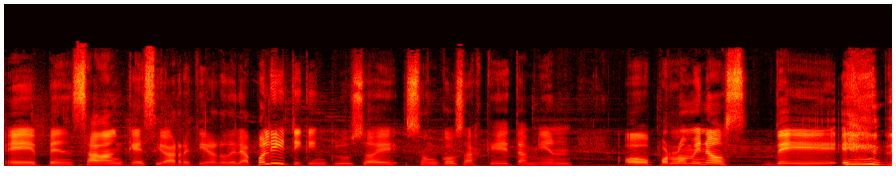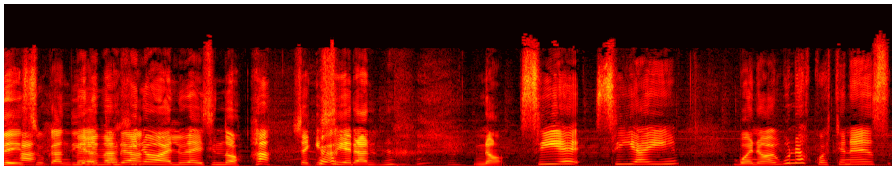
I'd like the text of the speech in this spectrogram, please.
eh, pensaban que se iba a retirar de la política, incluso son cosas que también o por lo menos de, de su candidatura. Me imagino a Lula diciendo, ¡ja! Ya quisieran. no, sí, sí hay. Bueno, algunas cuestiones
